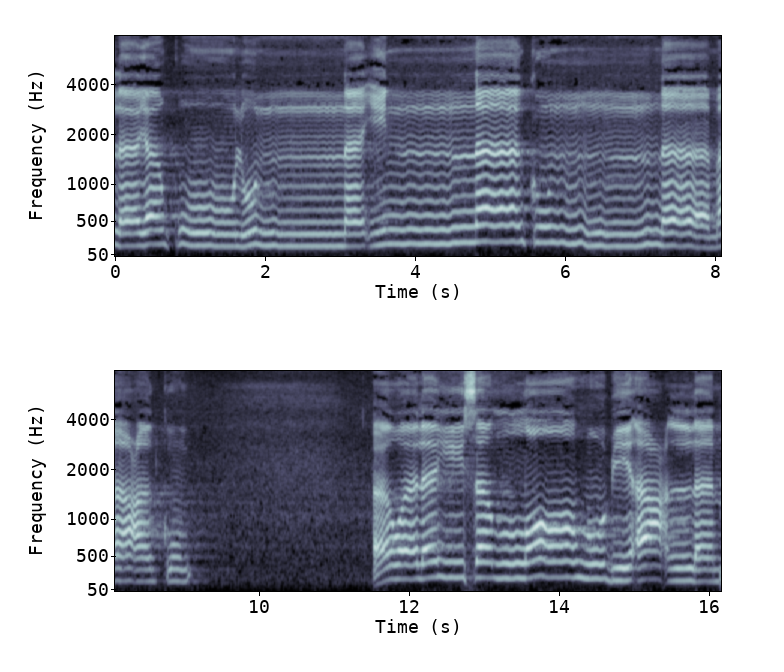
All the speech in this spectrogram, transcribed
ليقولن إنا كنا معكم أوليس الله بأعلم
